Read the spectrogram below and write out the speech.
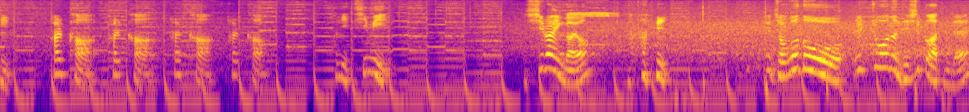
아니 8카 8카 8카 8카. 아니 팀이 실화인가요? 아니. 적어도 1조는 되실 것 같은데?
